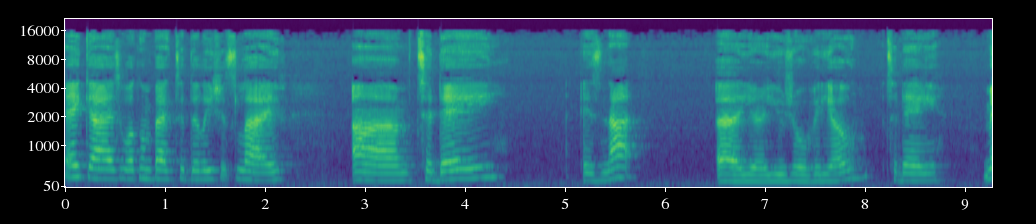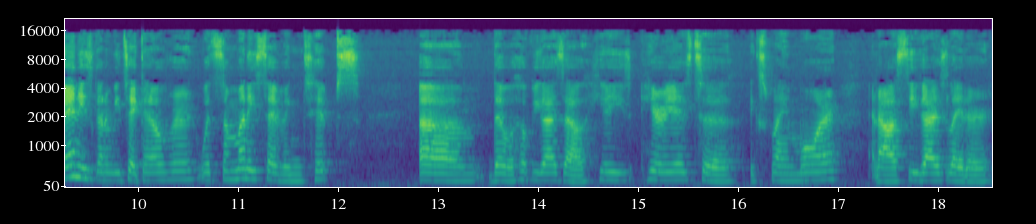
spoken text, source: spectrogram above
Hey guys, welcome back to Dalesha's Life. Um, today is not uh, your usual video. Today, Manny's gonna be taking over with some money saving tips um, that will help you guys out. Here, he's, here he is to explain more, and I'll see you guys later.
